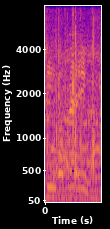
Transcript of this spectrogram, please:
5, Perry.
